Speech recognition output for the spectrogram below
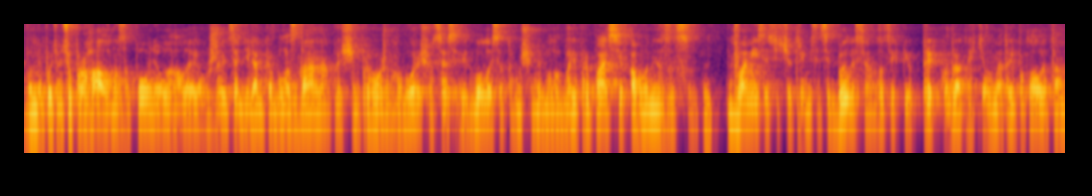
вони потім цю прогалину заповнювали, але вже ця ділянка була здана. Причому Пригожин говорить, що це все відбулося, тому що не було боєприпасів, а вони за два місяці чи три місяці билися за цих пів три квадратних кілометри і поклали там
